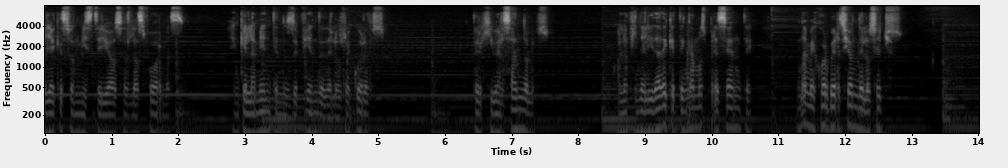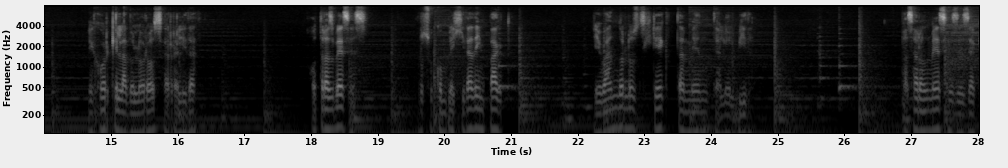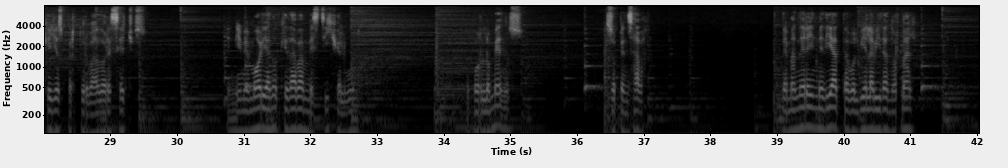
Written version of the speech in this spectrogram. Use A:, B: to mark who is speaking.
A: Vaya que son misteriosas las formas en que la mente nos defiende de los recuerdos, tergiversándolos, con la finalidad de que tengamos presente una mejor versión de los hechos, mejor que la dolorosa realidad. Otras veces, por su complejidad de impacto, llevándolos directamente al olvido. Pasaron meses desde aquellos perturbadores hechos. En mi memoria no quedaban vestigio alguno, o por lo menos eso pensaba. De manera inmediata volví a la vida normal.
